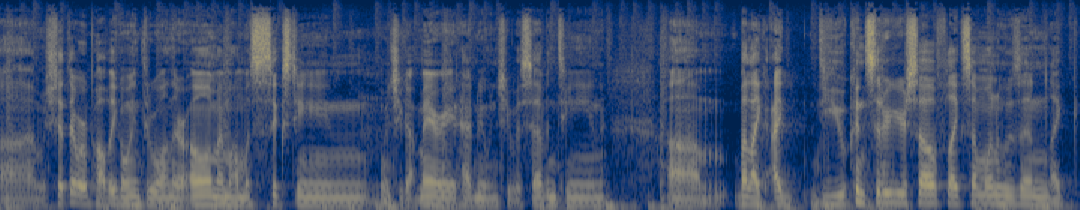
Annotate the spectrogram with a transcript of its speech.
Um, shit they were probably going through on their own. My mom was 16 when she got married, had me when she was 17. Um, but like, I do you consider yourself like someone who's in like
